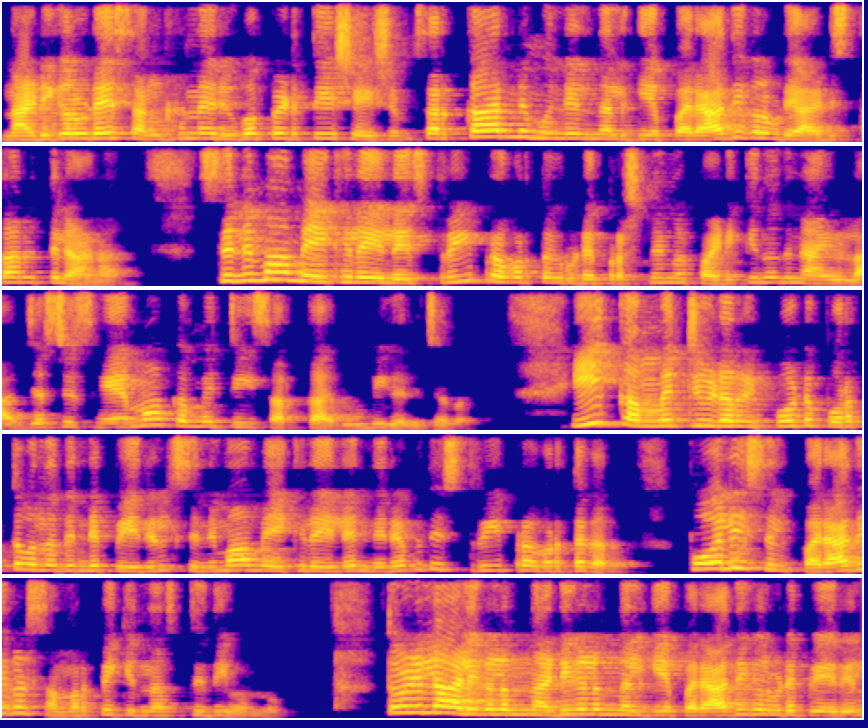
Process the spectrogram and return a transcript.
നടികളുടെ സംഘടന രൂപപ്പെടുത്തിയ ശേഷം സർക്കാരിന് മുന്നിൽ നൽകിയ പരാതികളുടെ അടിസ്ഥാനത്തിലാണ് സിനിമാ മേഖലയിലെ സ്ത്രീ പ്രവർത്തകരുടെ പ്രശ്നങ്ങൾ പഠിക്കുന്നതിനായുള്ള ജസ്റ്റിസ് ഹേമ കമ്മിറ്റി സർക്കാർ രൂപീകരിച്ചത്. ഈ കമ്മിറ്റിയുടെ റിപ്പോർട്ട് പുറത്തു വന്നതിന്റെ പേരിൽ സിനിമാ മേഖലയിലെ നിരവധി സ്ത്രീ പ്രവർത്തകർ പോലീസിൽ പരാതികൾ സമർപ്പിക്കുന്ന സ്ഥിതി വന്നു. തൊഴിലാളികളും നടികളും നൽകിയ പരാതികളുടെ പേരിൽ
